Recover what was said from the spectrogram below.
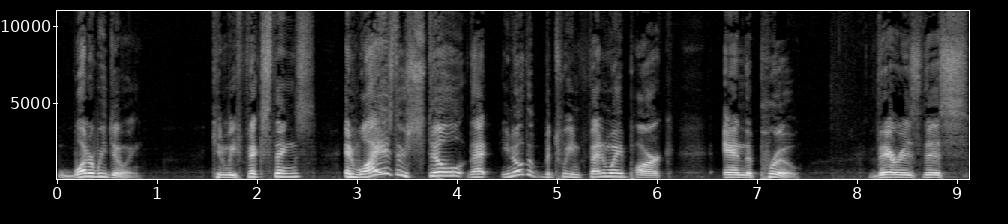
what are we doing? Can we fix things? And why is there still that you know that between Fenway Park and the Pru there is this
